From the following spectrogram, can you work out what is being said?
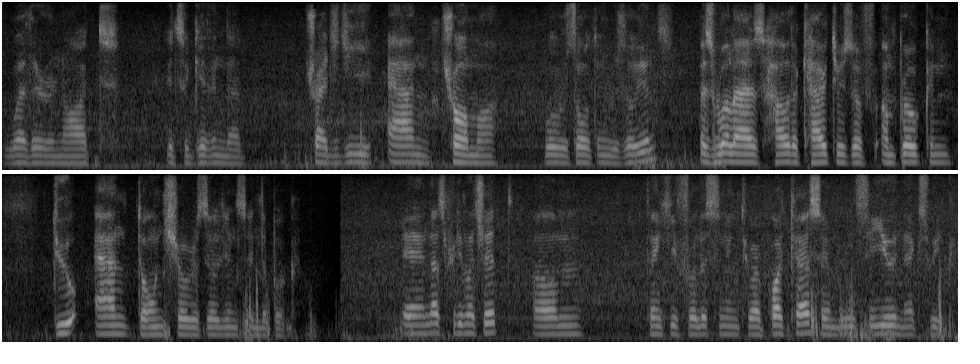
whether or not it's a given that tragedy and trauma will result in resilience, as well as how the characters of Unbroken do and don't show resilience in the book. And that's pretty much it. Um, thank you for listening to our podcast, and we'll see you next week.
